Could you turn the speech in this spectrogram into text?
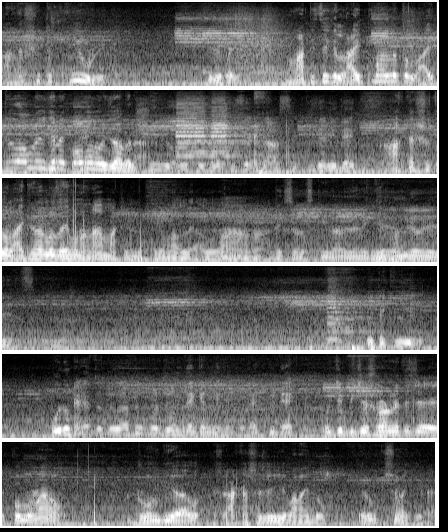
আকাশে এটা কি উড়ে? কি রে ভাই? মাটি থেকে লাইট মারলে তো লাইটের আলো এখানে কখনোই যাবে না। আকাশে তো লাইটের আলো যাইবো না না? মাটির থেকে মারলে আল্লাহ। দেখছ কীভাবে জানি এটা কি উপর ড্রোন দিয়ে কেমনে খেলব? দেখ তুই দেখ। ওই যে বিজয় সরণিতে যে করল না ড্রোন দিয়া আকাশে যে ইয়ে বানাইলো এরকম কিছু নাকি এটা?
